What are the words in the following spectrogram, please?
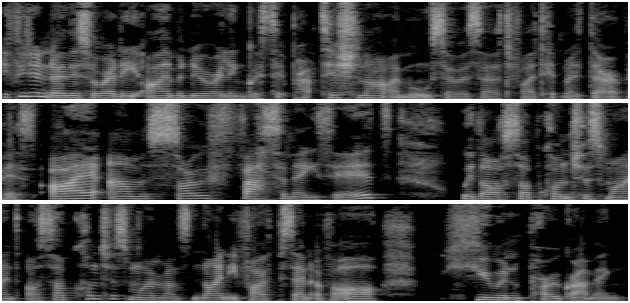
if you didn't know this already, I'm a neurolinguistic practitioner. I'm also a certified hypnotherapist. I am so fascinated with our subconscious mind. Our subconscious mind runs 95% of our human programming.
